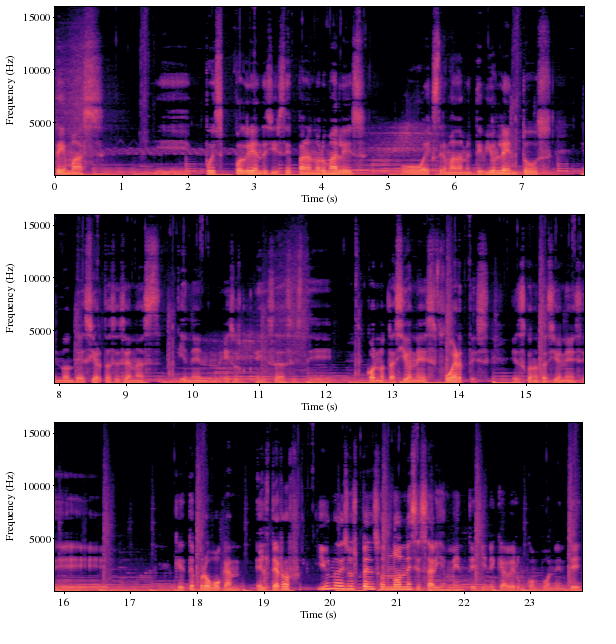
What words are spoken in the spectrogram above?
temas, eh, pues podrían decirse paranormales o extremadamente violentos, en donde ciertas escenas tienen esos, esas este, connotaciones fuertes, esas connotaciones que te provocan el terror. Y uno de suspenso no necesariamente tiene que haber un componente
